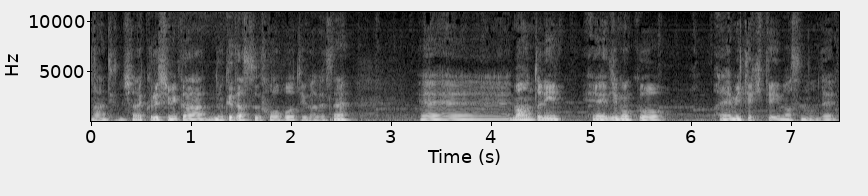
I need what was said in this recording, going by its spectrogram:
ーなんて言うんでしょうね、苦しみから抜け出す方法というかですね、えーまあ本当に、えー地獄を、えー見てきていますので、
